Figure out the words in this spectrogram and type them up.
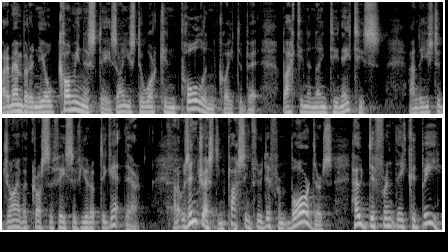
I remember in the old communist days, I used to work in Poland quite a bit back in the 1980s. And I used to drive across the face of Europe to get there. And it was interesting passing through different borders, how different they could be.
